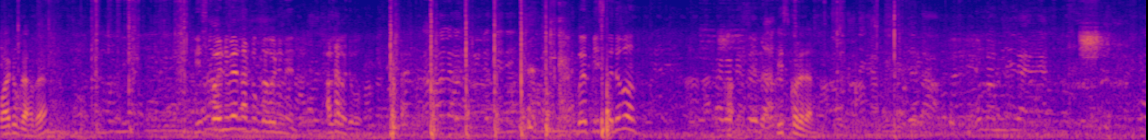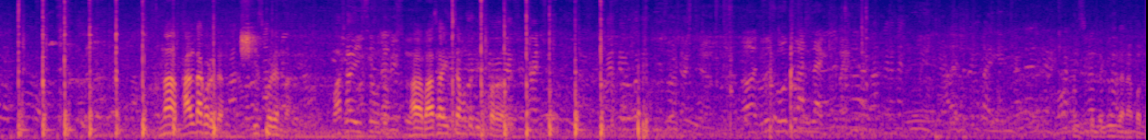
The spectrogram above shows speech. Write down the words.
কয় টুকরা হবে? পিস করে নেবেন না টুকরা করে নেবেন? করে দেবো। বই পিস করে দেবো? পিস করে দেন। না ফালটা করে দেন। পিস করেন না। বাসায় ইচ্ছে মতো পিস হ্যাঁ বাসা ইচ্ছা মতো পিস করা যাবে। পিস করলে বুঝবে না কত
